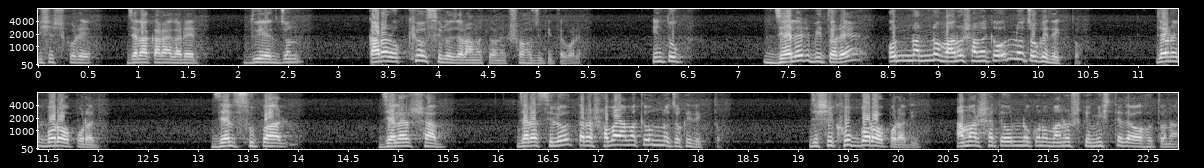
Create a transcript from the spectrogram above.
বিশেষ করে জেলা কারাগারের দুই একজন কারারক্ষীও ছিল যারা আমাকে অনেক সহযোগিতা করে। কিন্তু জেলের ভিতরে অন্যান্য মানুষ আমাকে অন্য চোখে দেখতো। যে অনেক বড় অপরাধী। জেল সুপার, জেলার সাব যারা ছিল, তারা সবাই আমাকে অন্য চোখে দেখত যে সে খুব বড় অপরাধী। আমার সাথে অন্য কোনো মানুষকে মিশতে দেওয়া হতো না,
